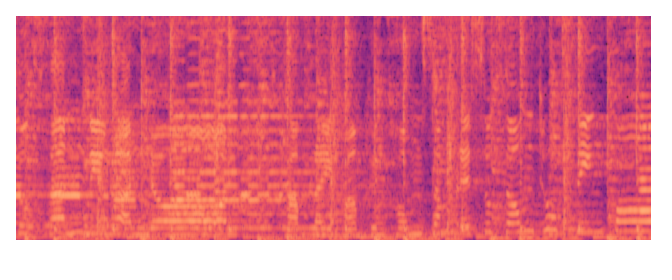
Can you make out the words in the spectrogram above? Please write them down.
สุขสันนิรันดรขับไล่ความขึ้นขมสำเร็จสุขสมทุกสิ่งปอง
